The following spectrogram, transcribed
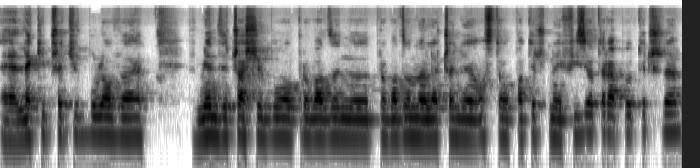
leki przeciwbólowe. W międzyczasie było prowadzone, prowadzone leczenie osteopatyczne i fizjoterapeutyczne.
